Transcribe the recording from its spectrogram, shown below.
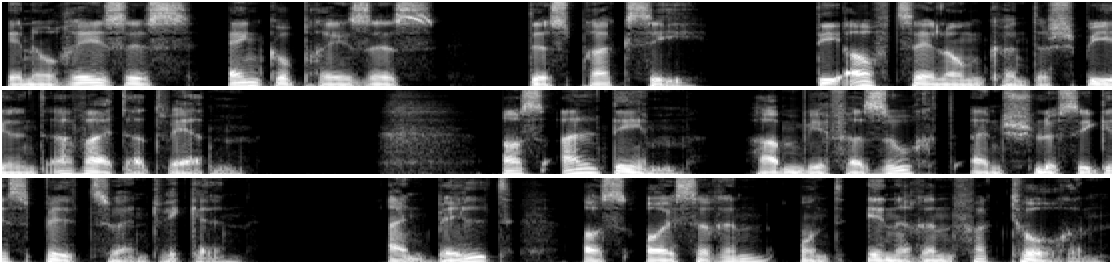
Enuresis, Enkopresis, Dyspraxie. Die Aufzählung könnte spielend erweitert werden. Aus all dem haben wir versucht, ein schlüssiges Bild zu entwickeln. Ein Bild aus äußeren und inneren Faktoren.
